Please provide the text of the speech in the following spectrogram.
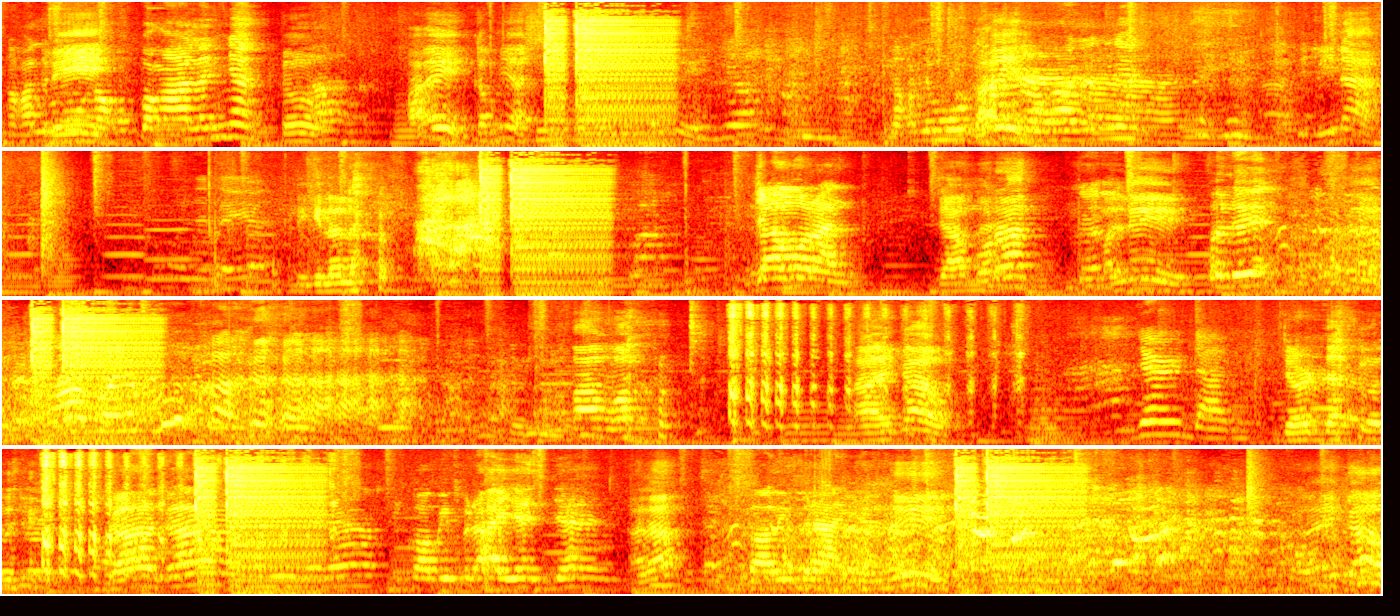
Nakalimutan ko pangalan yan. two. Ay, kami ah. Sino? Nakalimutan Ay. ko pangalan yan. Ah, Pilina. Yan. Hindi kilala. Jamoran. Jamoran. Mali. Mali. Haba na po ka. Sumpa mo. Ah, ikaw. Jordan. Jordan. Mali. Gaga. Si Kobe Bryant yan. Ano? Si Kobe Bryant. Mali. Ah, ikaw.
